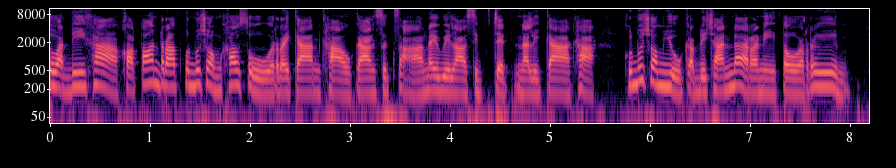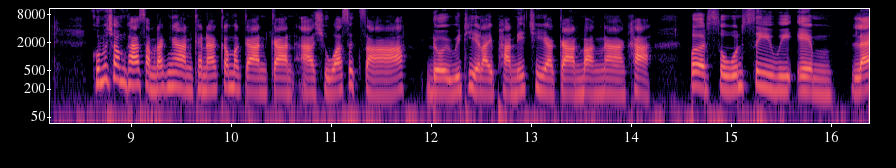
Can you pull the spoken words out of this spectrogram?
สวัสดีค่ะ ขอต้อนรับคุณผู้ชมเข้าสู่รายการข่าวการศึกษาในเวลา 17 นาฬิกาค่ะ คุณผู้ชมอยู่กับดิฉันดารณีโตรื่น คุณผู้ชมคะสำนักงานคณะกรรมการการอาชีวศึกษา โดยวิทยาลัยพาณิชยาการบางนาค่ะ เปิดศูนย์ CVM และ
